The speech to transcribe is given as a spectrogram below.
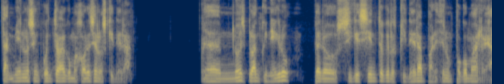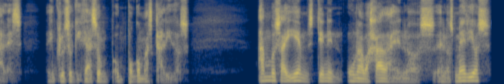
también los encuentro algo mejores en los Kinera. Eh, no es blanco y negro, pero sí que siento que los Kinera parecen un poco más reales incluso quizás un, poco más cálidos. Ambos IEMs tienen una bajada en los, en los medios,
